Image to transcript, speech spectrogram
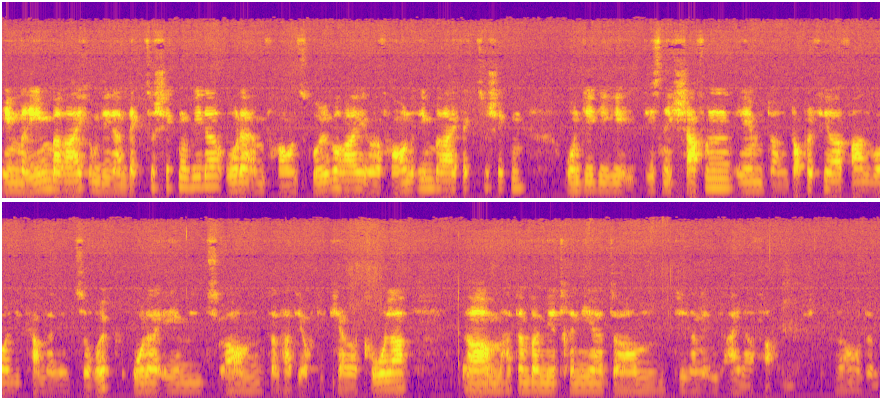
im Riemenbereich, um die dann wegzuschicken wieder oder im Frauen-School-Bereich oder Frauenriemenbereich wegzuschicken. Und die, die, die es nicht schaffen, eben dann Doppelvierer fahren wollen, die kamen dann eben zurück. Oder eben, ähm, dann hatte ich auch die Cara Cola, ähm, hat dann bei mir trainiert, ähm, die dann eben einer fahren. Ja, und dann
